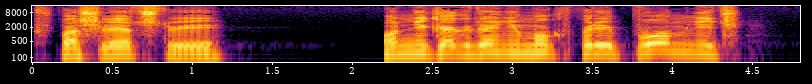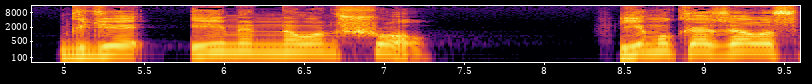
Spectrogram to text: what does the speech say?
Впоследствии он никогда не мог припомнить, где именно он шел. Ему казалось,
